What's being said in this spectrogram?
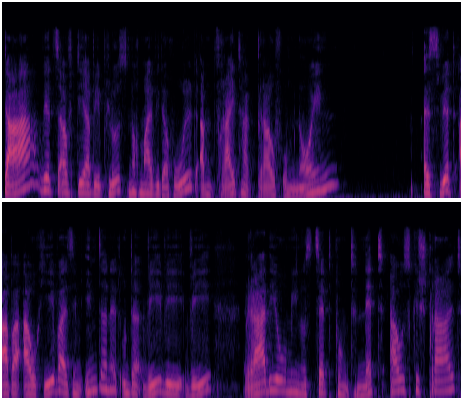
Da wird es auf DAB Plus nochmal wiederholt, am Freitag drauf um 9. Es wird aber auch jeweils im Internet unter www.radio-z.net ausgestrahlt,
